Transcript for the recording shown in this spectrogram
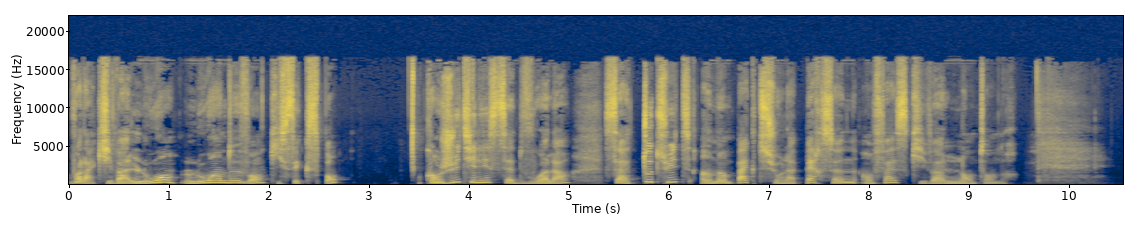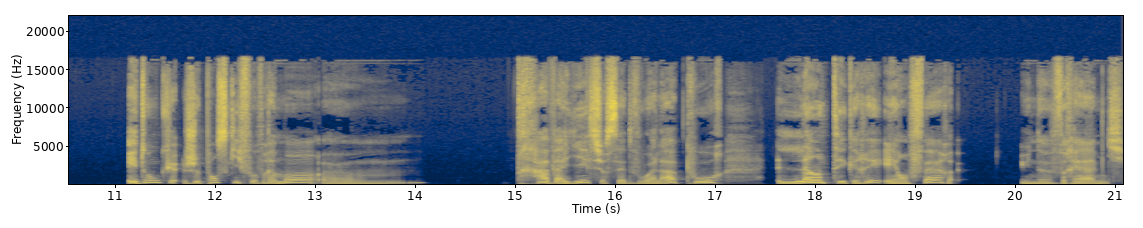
voilà, qui va loin, loin devant, qui s'expand, quand j'utilise cette voix-là, ça a tout de suite un impact sur la personne en face qui va l'entendre. Et donc, je pense qu'il faut vraiment euh, travailler sur cette voix-là pour l'intégrer et en faire une vraie amie.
